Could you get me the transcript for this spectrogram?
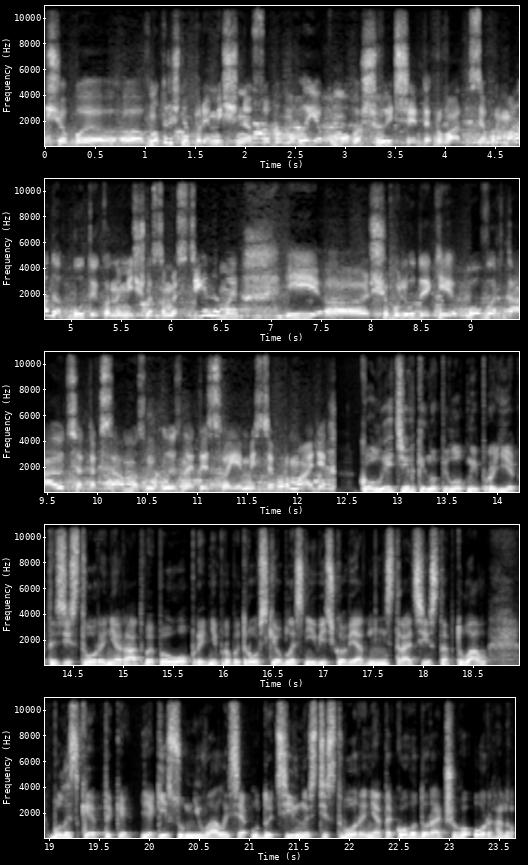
щоб е, внутрішньо переміщені особи могли якомога швидше інтегруватися в громадах, бути економічно самостійними, і е, щоб люди, які повертаються, так само змогли знайти своє місце в громаді. Коли тільки но пілотний проєкт зі створення рад ВПО при Дніпропетровській обласній військовій адміністрації стартував, були скептики, які сумнівалися у доцільності створення такого дорадчого органу.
